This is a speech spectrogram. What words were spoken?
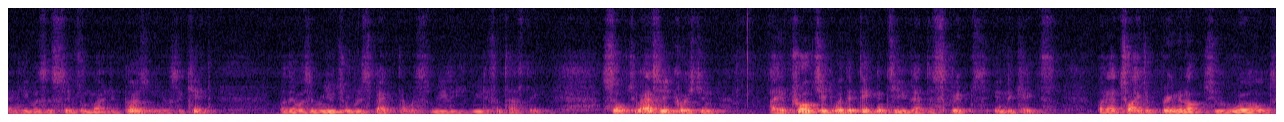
And he was a simple-minded person. He was a kid. But there was a mutual respect that was really, really fantastic. So to answer your question, I approach it with the dignity that the script indicates but I try to bring it up to a world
